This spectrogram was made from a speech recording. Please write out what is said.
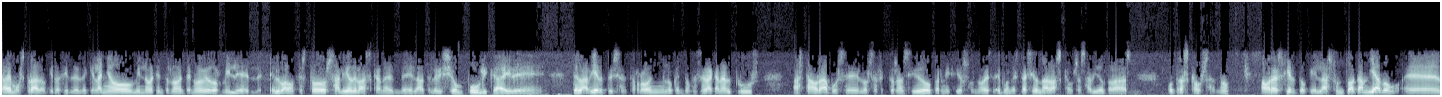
está demostrado, quiero decir, desde que el año 1999 o 2000 el, el, baloncesto salió de las de la televisión pública y de, del abierto y se encerró en lo que entonces era Canal Plus, hasta ahora pues eh, los efectos han sido perniciosos, ¿no? Es, bueno, esta ha sido una de las causas, ha habido otras otras causas, ¿no? Ahora es cierto que el asunto ha cambiado, eh,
